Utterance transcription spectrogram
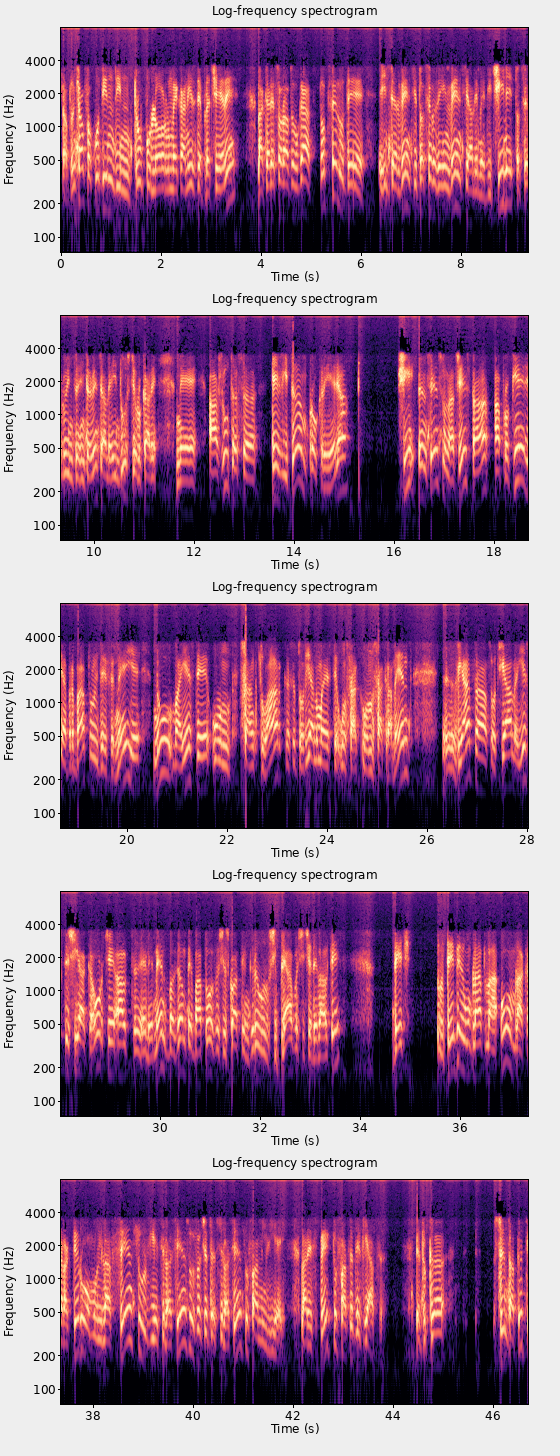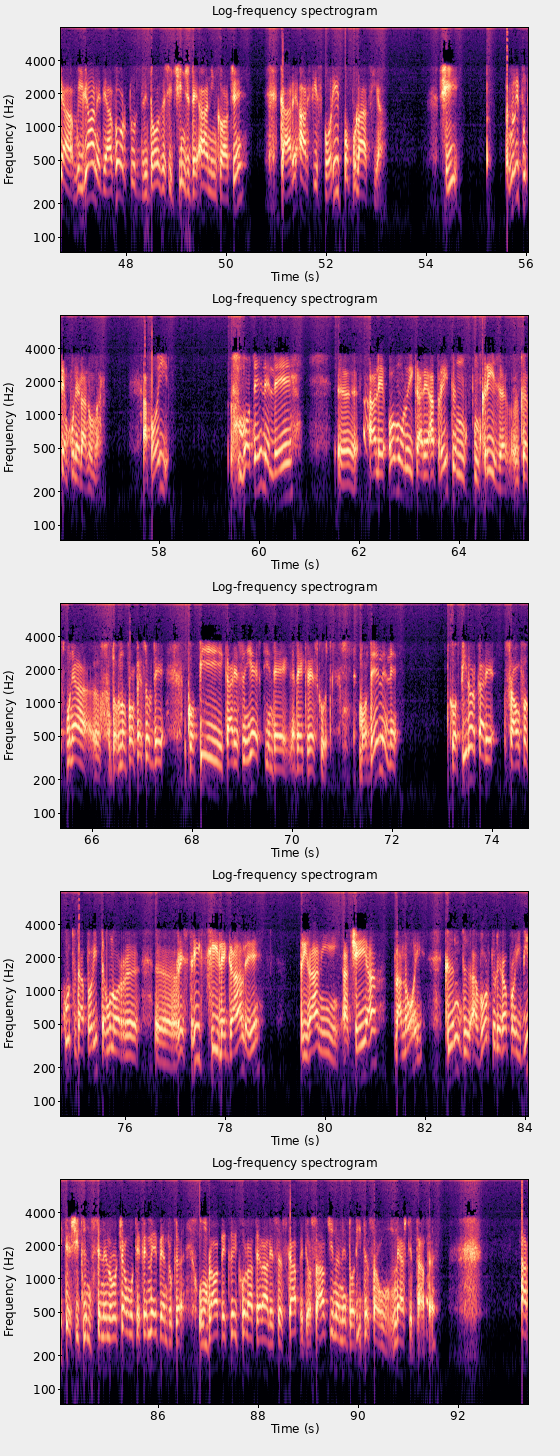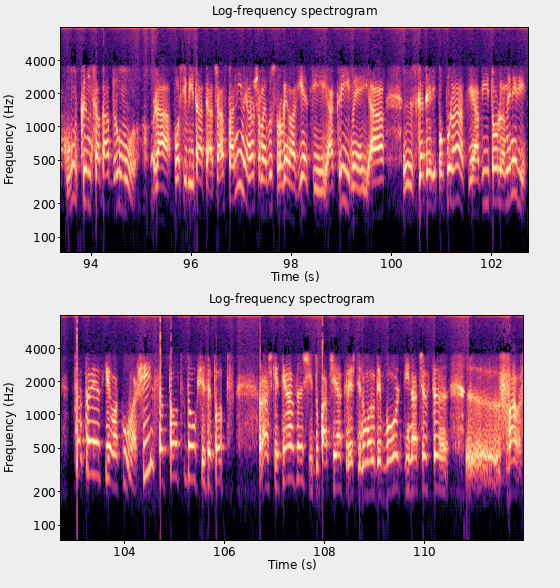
Și atunci au făcut din, din trupul lor un mecanism de plăcere la care s-au adăugat tot felul de intervenții, tot felul de invenții ale medicinei, tot felul de intervenții ale industriilor care ne ajută să evităm procreerea și în sensul acesta, apropierea bărbatului de femeie nu mai este un sanctuar, căsătoria nu mai este un, sac, un sacrament, viața socială este și ea ca orice alt element, băgăm pe batoză și scoatem grâu și pleavă și celelalte. Deci trebuie umblat la om, la caracterul omului, la sensul vieții, la sensul societății, la sensul familiei, la respectul față de viață. Pentru că sunt atâtea milioane de avorturi de 25 de ani încoace care ar fi sporit populația și nu îi putem pune la număr. Apoi, modelele uh, ale omului care a trăit în, în criză, că spunea uh, domnul profesor de copii care sunt ieftini de, de crescut. Modelele copilor care s-au făcut datorită unor uh, restricții legale prin anii aceia la noi, când avorturile erau proibite și când se nenoroceau multe femei pentru că umblau pe căi colaterale să scape de o sarcină nedorită sau neașteptată. Acum, când s-a dat drumul la posibilitatea aceasta, nimeni nu și-a mai pus problema vieții, a crimei, a uh, scăderii populației, a viitorului omenirii să trăiesc eu acum și să tot duc și să tot rașchetează și după aceea crește numărul de boli din această uh,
